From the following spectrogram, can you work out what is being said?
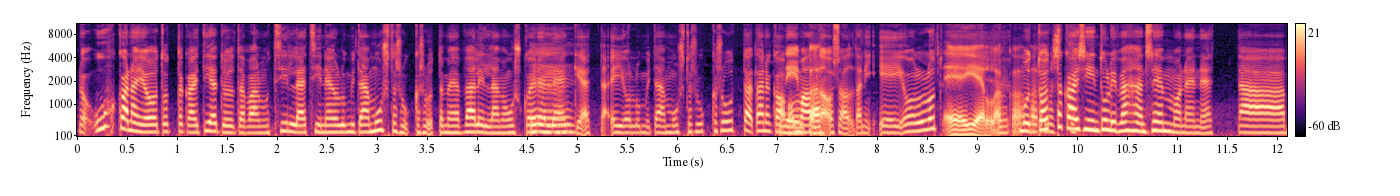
no uhkana joo totta kai tietyllä tavalla, mutta sillä, että siinä ei ollut mitään mustasukkaisuutta meidän välillä. Mä uskon Mm. edelleenkin, että ei ollut mitään mustasukkaisuutta, että ainakaan Niinpä. omalta osaltani ei ollut. Ei Ellankaan Mutta totta kai siinä tuli vähän semmoinen, että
